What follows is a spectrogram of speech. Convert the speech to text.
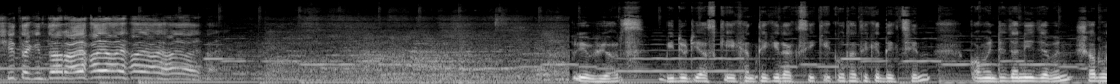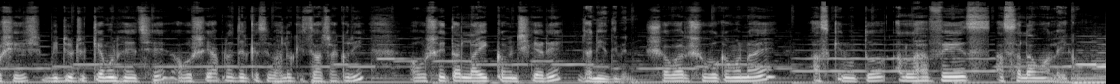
শীতে কিন্তু আর আয় হায় আয় হায় আয় হায় আয় হায়। প্রিয় ভিউয়ার্স, ভিডিওটি আজকে এখান থেকে রাখছি। কে কোথা থেকে দেখছেন, কমেন্টে জানিয়ে যাবেন সর্বশেষ ভিডিওটি কেমন হয়েছে। অবশ্যই আপনাদের কাছে ভালো কিছু আশা করি। অবশ্যই তার লাইক, কমেন্ট, শেয়ারে জানিয়ে দিবেন। সবার শুভকামনায় আজকের মতো আল্লাহ হাফেজ। আসসালামু আলাইকুম।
